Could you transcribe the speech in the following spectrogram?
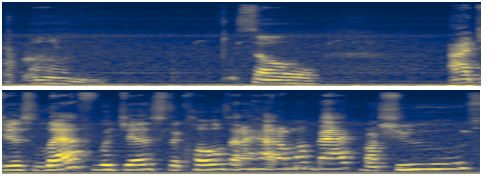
Okay. Um, so I just left with just the clothes that I had on my back, my shoes,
